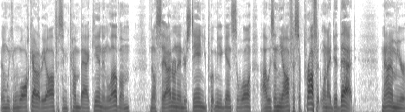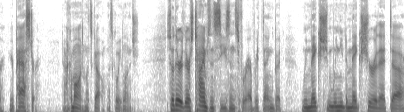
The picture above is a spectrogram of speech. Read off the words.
and we can walk out of the office and come back in and love them, and they'll say, I don't understand. You put me against the wall. I was in the office a prophet when I did that. Now I'm your, your pastor. Now come on, let's go. Let's go eat lunch. So there, there's times and seasons for everything, but we make sh- we need to make sure that uh,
